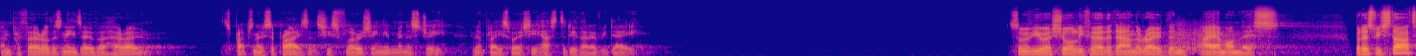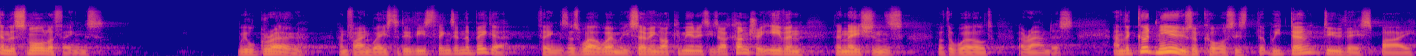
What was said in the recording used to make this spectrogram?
and prefer others' needs over her own. It's perhaps no surprise that she's flourishing in ministry in a place where she has to do that every day. Some of you are surely further down the road than I am on this. But as we start in the smaller things, we will grow and find ways to do these things in the bigger things as well, won't we? Serving our communities, our country, even the nations of the world around us. And the good news, of course, is that we don't do this by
